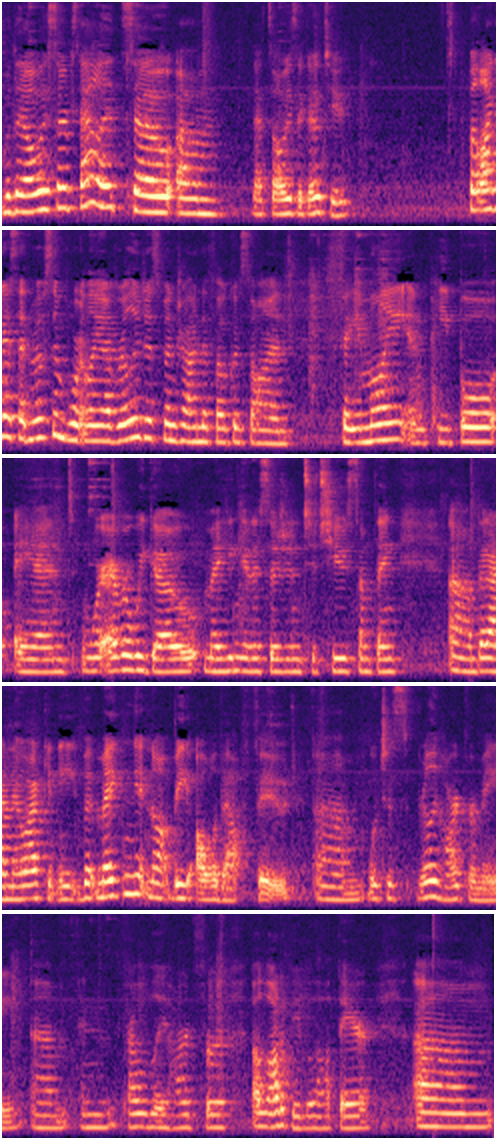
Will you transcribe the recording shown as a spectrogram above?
but they always serve salad, so um, that's always a go to. But like I said, most importantly, I've really just been trying to focus on family and people, and wherever we go, making a decision to choose something um, that I know I can eat, but making it not be all about food, um, which is really hard for me um, and probably hard for a lot of people out there. Um,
